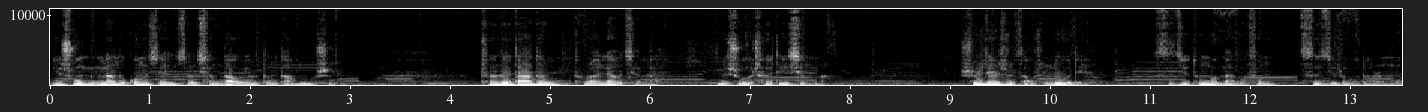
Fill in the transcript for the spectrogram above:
一束明亮的光线像强盗一样登堂入室。车内大灯突然亮起来，于是我彻底醒了。时间是早晨六点，司机通过麦克风刺激着我的耳膜。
